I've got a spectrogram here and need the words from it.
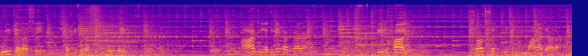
पूरी तरह से क्षतिग्रस्त हो गई। आग लगने का कारण फ़िलहाल शॉर्ट सर्किट माना जा रहा है।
